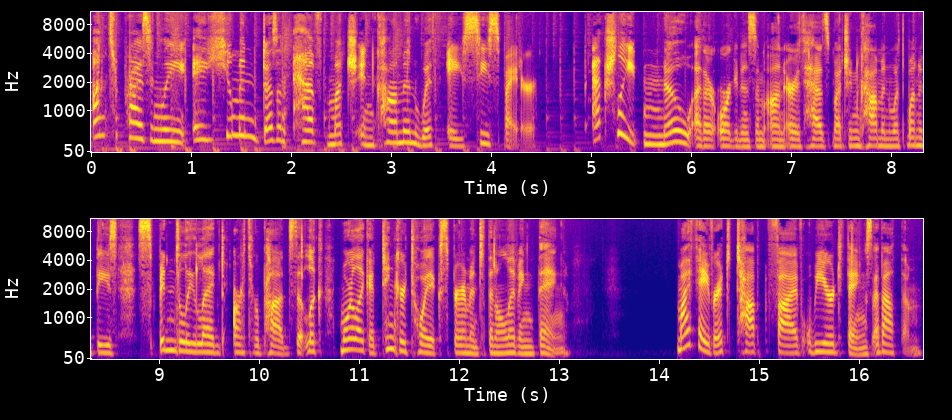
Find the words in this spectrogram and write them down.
Unsurprisingly, a human doesn't have much in common with a sea spider. Actually, no other organism on Earth has much in common with one of these spindly legged arthropods that look more like a Tinker Toy experiment than a living thing. My favorite top five weird things about them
